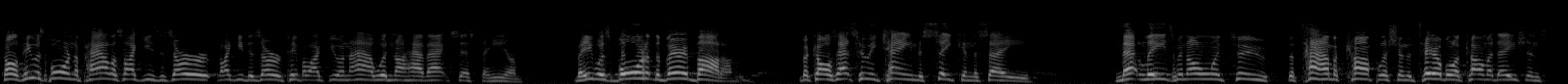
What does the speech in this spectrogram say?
Because if he was born in a palace like he deserved, like he deserved, people like you and I would not have access to him. But he was born at the very bottom because that's who he came to seek and to save. And that leads me not only to the time accomplished and the terrible accommodations,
